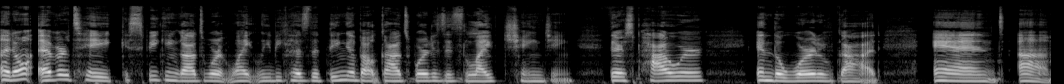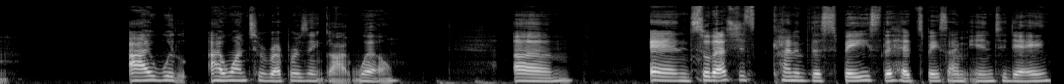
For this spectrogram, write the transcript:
I don't ever take speaking God's word lightly because the thing about God's word is it's life changing. There's power in the word of God and um I would I want to represent God well. Um, and so that's just kind of the space, the headspace I'm in today.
